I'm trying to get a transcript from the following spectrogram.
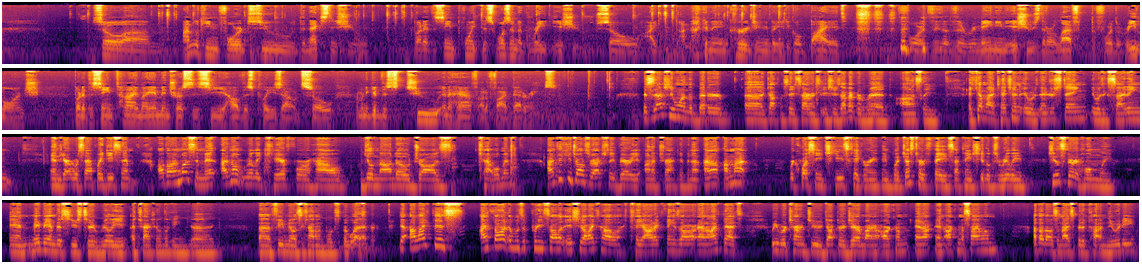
So um, I'm looking forward to the next issue, but at the same point, this wasn't a great issue, so I I'm not going to encourage anybody to go buy it for the the remaining issues that are left before the relaunch. But at the same time, I am interested to see how this plays out. So I'm going to give this two and a half out of five batarangs. This is actually one of the better uh, Gotham City Sirens issues I've ever read. Honestly, it kept my attention. It was interesting. It was exciting, and the art was halfway decent. Although I must admit, I don't really care for how Guinaldo draws Catwoman. I think he draws her actually very unattractive, and I, I I'm not requesting cheesecake or anything, but just her face. I think she looks really. She looks very homely, and maybe I'm just used to really attractive-looking uh, uh, females in comic books, but whatever. Yeah, I like this. I thought it was a pretty solid issue. I liked how chaotic things are, and I like that we returned to Dr. Jeremiah Arkham in Arkham Asylum. I thought that was a nice bit of continuity.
